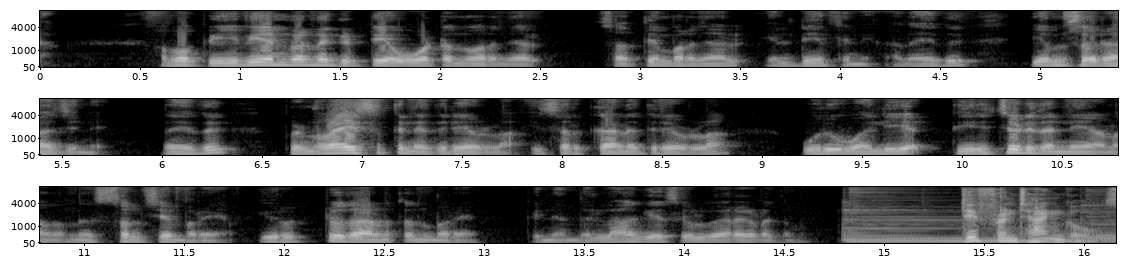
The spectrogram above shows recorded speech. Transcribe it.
അപ്പോൾ പി വി എൻ പറഞ്ഞ് കിട്ടിയ വോട്ടെന്ന് പറഞ്ഞാൽ സത്യം പറഞ്ഞാൽ എൽ ഡി എഫിന് അതായത് എം സ്വരാജിന് അതായത് പിണറായിസത്തിനെതിരെയുള്ള ഈ സർക്കാരിനെതിരെയുള്ള ഒരു വലിയ തിരിച്ചടി തന്നെയാണെന്ന് നിസ്സംശയം പറയാം. ഈ ഒരൊറ്റ ഉദാഹരണത്തെന്ന് പറയാം. പിന്നെ എന്തെല്ലാം കേസുകൾ വേറെ കിടക്കുന്നു? Different angles.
